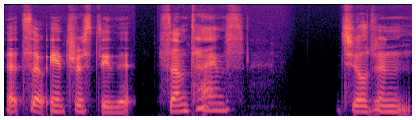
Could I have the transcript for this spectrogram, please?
That's so interesting that sometimes children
